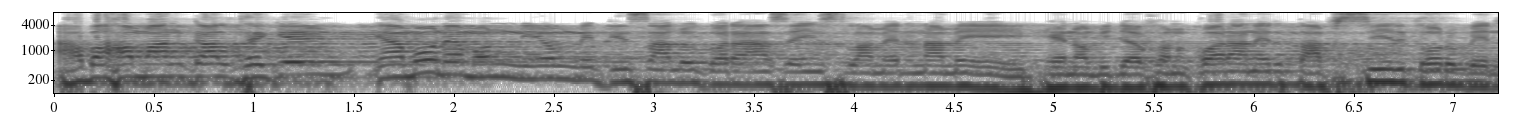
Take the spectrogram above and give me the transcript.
আবাহমান কাল থেকে এমন এমন নিয়ম নীতি চালু করা আছে ইসলামের নামে। হেনবি যখন কোরআনের তাফসির করবেন,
